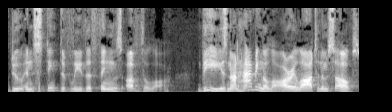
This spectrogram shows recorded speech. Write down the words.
do instinctively the things of the law, these, not having the law, are a law to themselves,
